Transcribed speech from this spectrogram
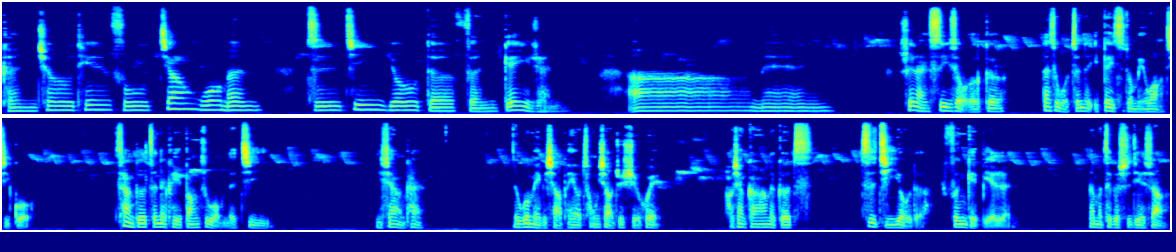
恳求天父教我们。自己有的分给人，阿门。虽然是一首儿歌，但是我真的一辈子都没忘记过。唱歌真的可以帮助我们的记忆。你想想看，如果每个小朋友从小就学会，好像刚刚的歌词，自己有的分给别人，那么这个世界上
